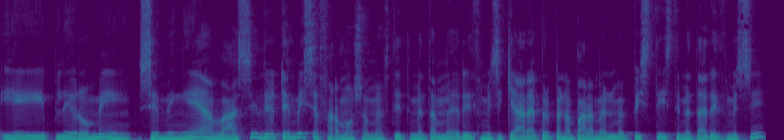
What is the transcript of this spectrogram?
η πληρωμή σε μηνιαία βάση διότι εμείς εφαρμόσαμε αυτή τη μεταρρύθμιση και άρα έπρεπε να παραμένουμε πιστοί στη μεταρρύθμιση.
